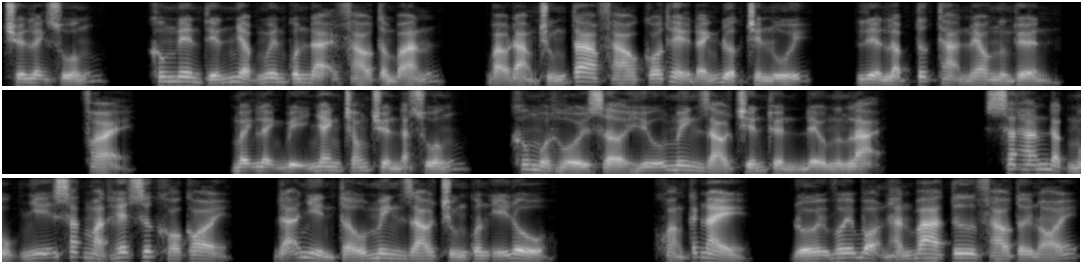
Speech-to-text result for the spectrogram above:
Chuyên lệnh xuống, không nên tiến nhập nguyên quân đại pháo tầm bắn, bảo đảm chúng ta pháo có thể đánh được trên núi liền lập tức thả neo ngừng thuyền. Phải. Mệnh lệnh bị nhanh chóng truyền đặt xuống, không một hồi sở hữu minh giáo chiến thuyền đều ngừng lại. Sát hắn đặc mục nhĩ sắc mặt hết sức khó coi, đã nhìn tấu minh giáo chúng quân ý đồ. Khoảng cách này, đối với bọn hắn ba tư pháo tới nói,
